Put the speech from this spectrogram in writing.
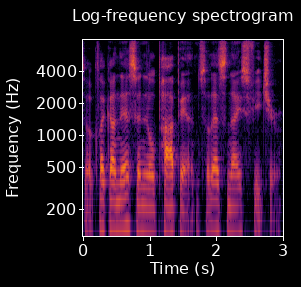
So click on this and it'll pop in. So that's a nice feature.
